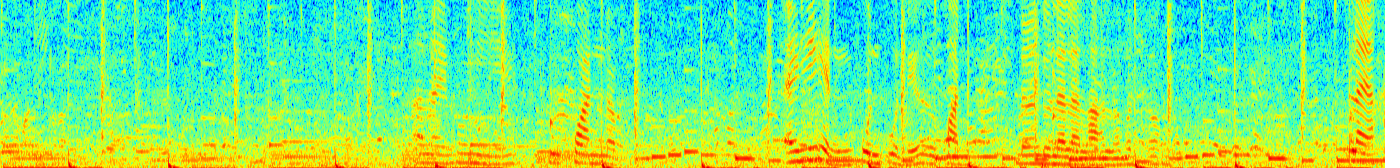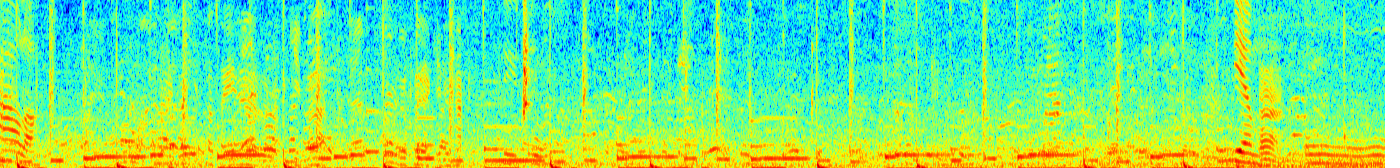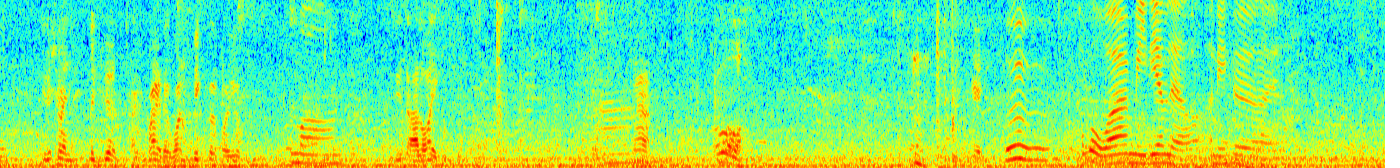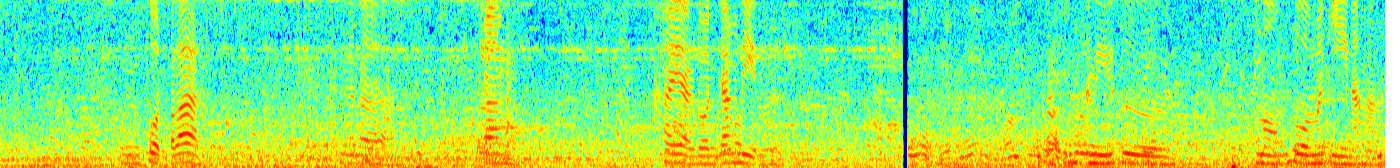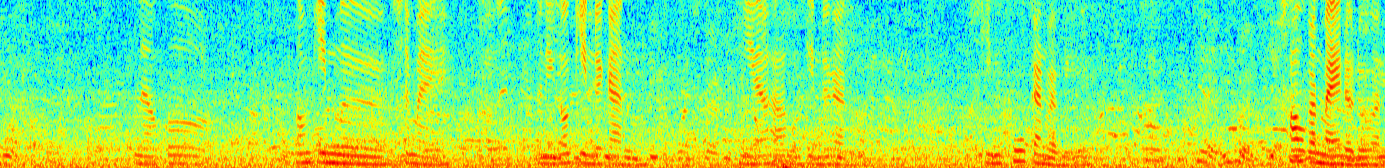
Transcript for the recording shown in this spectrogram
คือควันแบบ ไอ้ที่เห็นฝุ่นฝุ่นๆนี่คือควันเดินดูหลายๆร้านแล้วมันก็อะไรข้าวเหรอใช่ครับสเต๊ะเนี่ยกินเมื่อไหร่คือเพื่อนกินข้าวซีฟู้ดเดียมอ่าโอ้ This one bigger I buy the one bigger for you small This alloy อ่าอ่าโอ้อืมโอ เขาบอกว่ามีเดียมแล้ว อันนี้คืออะไรสดปะล่ะนี่แหละกั้งใครอยากโดนกั้งดีดมาอันนี้คือน้องตัวเมื่อกี้นะคะ แล้วก็ต้องกินมือใช่ไหม อันนี้ก็กินด้วยกัน นี่นะคะเขากินด้วยกัน กินคู่กันแบบนี้ เข้ากันไหมเดี๋ยวดูกัน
